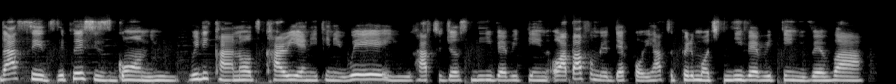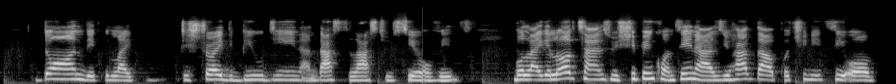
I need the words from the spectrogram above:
that's it. The place is gone. You really cannot carry anything away. You have to just leave everything. Or apart from your decor you have to pretty much leave everything you've ever done. They could like destroy the building and that's the last you see of it. But like a lot of times with shipping containers, you have the opportunity of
